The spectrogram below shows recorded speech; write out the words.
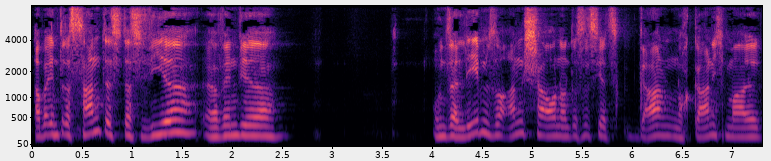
aber interessant ist, dass wir, äh, wenn wir unser Leben so anschauen, und das ist jetzt gar, noch gar nicht mal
